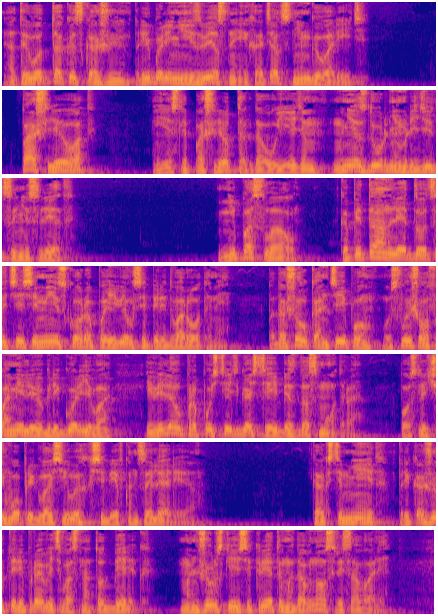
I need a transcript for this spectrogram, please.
«А ты вот так и скажи. Прибыли неизвестные и хотят с ним говорить». «Пошлет», если пошлет, тогда уедем. Мне с дурнем рядиться не след. Не послал. Капитан лет 27 скоро появился перед воротами. Подошел к Антипу, услышал фамилию Григорьева и велел пропустить гостей без досмотра, после чего пригласил их к себе в канцелярию. «Как стемнеет, прикажу переправить вас на тот берег. Маньчжурские секреты мы давно срисовали.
